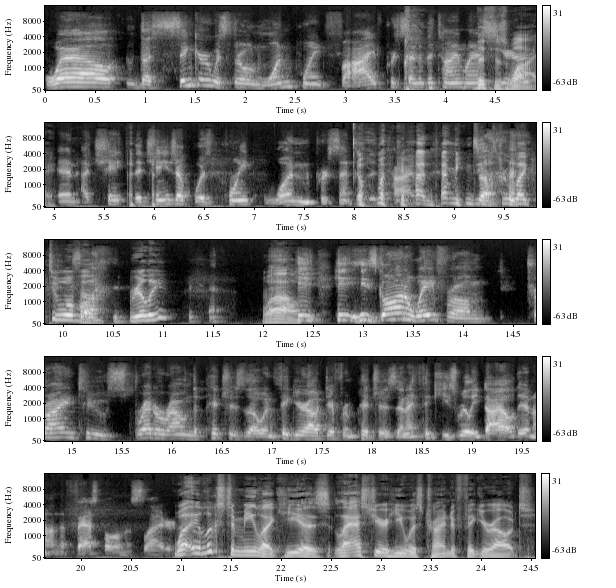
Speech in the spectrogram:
Well, the sinker was thrown 1.5% of the time last year. This is why. And a cha- the changeup was 0.1% of oh the Oh my time. god, that means So- he threw like two of so- them. Really? Wow. He, he, he's gone away from trying to spread around the pitches, though, and figure out different pitches. And I think he's really dialed in on the fastball and the slider. Well, it looks to me like he is. Last year, he was trying to figure out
